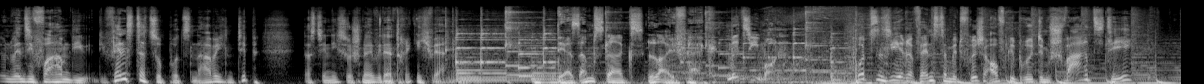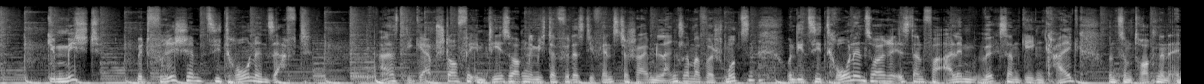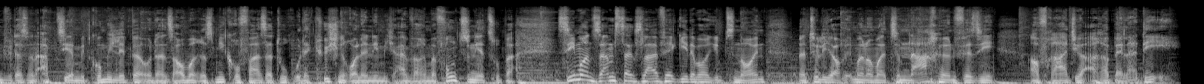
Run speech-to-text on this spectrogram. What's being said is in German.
Und wenn Sie vorhaben, die, die Fenster zu putzen, habe ich einen Tipp, dass die nicht so schnell wieder dreckig werden. Der Samstags Lifehack mit Simon. Putzen Sie Ihre Fenster mit frisch aufgebrühtem Schwarztee, gemischt mit frischem Zitronensaft. Ja, die Gerbstoffe im Tee sorgen nämlich dafür, dass die Fensterscheiben langsamer verschmutzen und die Zitronensäure ist dann vor allem wirksam gegen Kalk und zum Trocknen entweder so ein Abzieher mit Gummilippe oder ein sauberes Mikrofasertuch oder Küchenrolle nehme ich einfach immer. Funktioniert super. Simon Samstags Lifehack, jede Woche gibt's neun. Natürlich auch immer noch mal zum Nachhören für Sie auf radioarabella.de.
